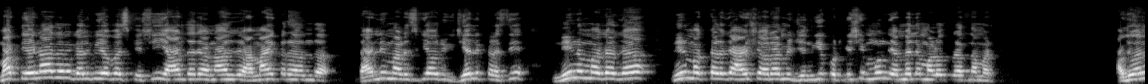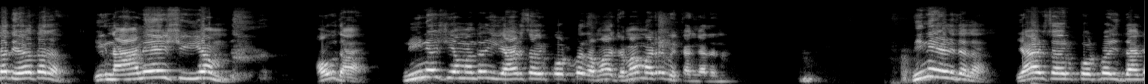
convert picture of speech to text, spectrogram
ಮತ್ತೇನಾದರೂ ಗಲ್ಬಿ ಎಬಸ್ಕೇಸಿ ಯಾರ್ದಾರ ಅನಾಥ ಅಮಾಯಕರ ಒಂದು ದಾಳಿ ಮಾಡಿಸ್ಕಿ ಅವ್ರಿಗೆ ಜೈಲಿಗೆ ಕಳಿಸಿ ನಿನ್ನ ಮಗಗ ನಿನ್ನ ಮಕ್ಕಳಿಗೆ ಆಯುಷ್ ಆರಾಮಿ ಜಿಂದಗಿ ಕೊಟ್ಕೇಸಿ ಮುಂದೆ ಎಂ ಎಲ್ ಎ ಮಾಡೋ ಪ್ರಯತ್ನ ಮಾಡ್ತಿ. ಅದು ಅಲ್ಲದ ಹೇಳ್ತಾರ, ಈಗ ನಾನೇ ಸಿ ಎಂ. ಹೌದಾ? ನೀನೇ ಸಿ ಎಂ ಅಂದ್ರೆ ಈಗ ಎರಡ್ ಸಾವಿರ ಕೋಟಿ ರೂಪಾಯಿ ಜಮಾ ಜಮಾ ಮಾಡಿರ್ಬೇಕು ಹಂಗಾದ್ರೆ ನೀನೇ ಹೇಳಿದಲ್ಲ ಎರಡ್ ಸಾವಿರ ಕೋಟಿ ರೂಪಾಯಿ ಇದ್ದಾಗ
